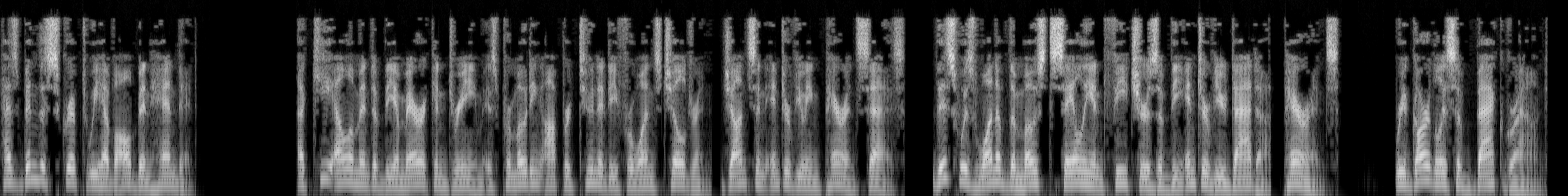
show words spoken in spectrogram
has been the script we have all been handed. A key element of the American dream is promoting opportunity for one's children. Johnson interviewing parents says, This was one of the most salient features of the interview data. Parents regardless of background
